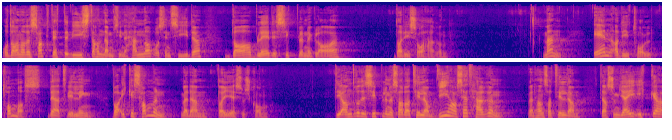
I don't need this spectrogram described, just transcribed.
Og Da han hadde sagt dette, viste han dem sine hender og sin side. Da ble disiplene glade da de så Herren. Men en av de tolv, Thomas, det er tvilling, var ikke sammen med dem da Jesus kom. De andre disiplene sa da til ham, 'Vi har sett Herren.' Men han sa til dem, 'Dersom jeg ikke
